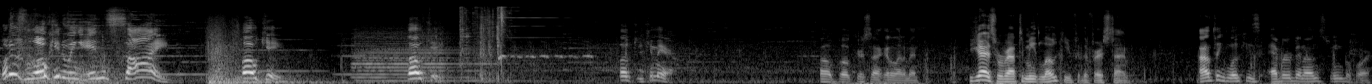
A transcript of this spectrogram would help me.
What is Loki doing inside? Loki. Loki. Loki, come here. Oh, Booker's not gonna let him in. You guys were about to meet Loki for the first time. I don't think Loki's ever been on stream before.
